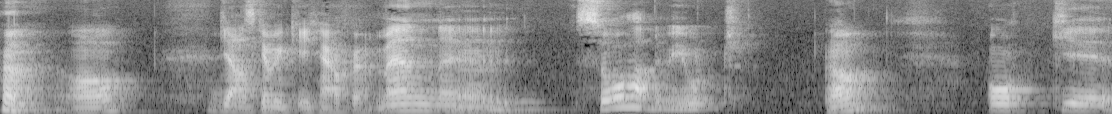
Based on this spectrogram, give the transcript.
ja. Ganska mycket kanske, men eh, Mm. så hade vi gjort. Ja. Och eh,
